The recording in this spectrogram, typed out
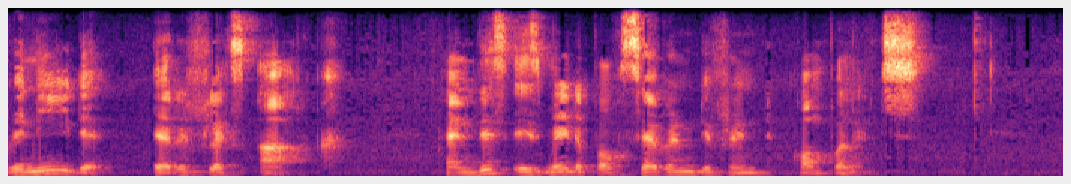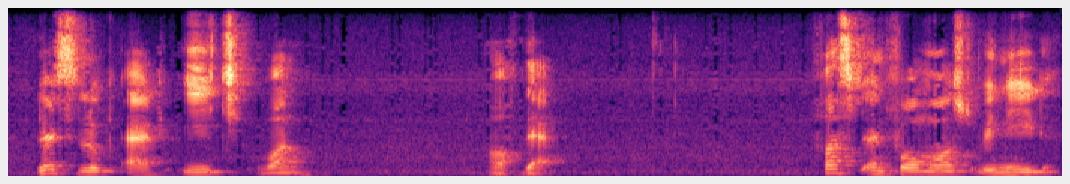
we need a reflex arc and this is made up of seven different components. Let's look at each one of them. First and foremost, we need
